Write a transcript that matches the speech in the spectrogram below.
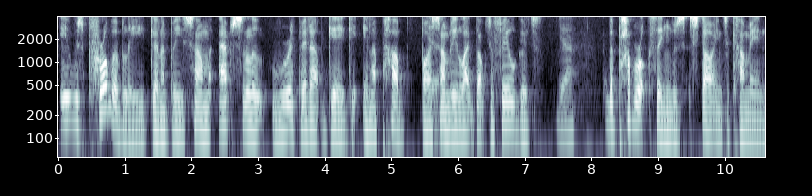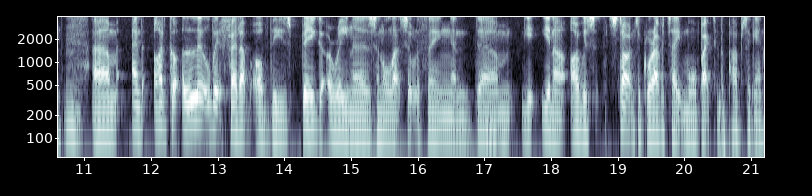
It was probably going to be some absolute rip it up gig in a pub by somebody like Doctor Feelgood. Yeah. The pub rock thing was starting to come in, Mm. um, and I'd got a little bit fed up of these big arenas and all that sort of thing. And Mm. um, y- you know, I was starting to gravitate more back to the pubs again.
